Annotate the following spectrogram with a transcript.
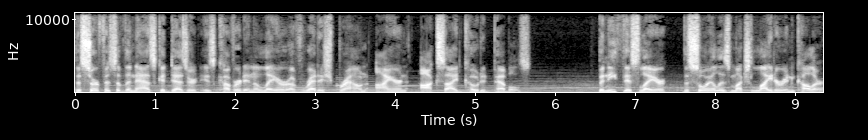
The surface of the Nazca Desert is covered in a layer of reddish-brown iron oxide-coated pebbles. Beneath this layer, the soil is much lighter in color,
